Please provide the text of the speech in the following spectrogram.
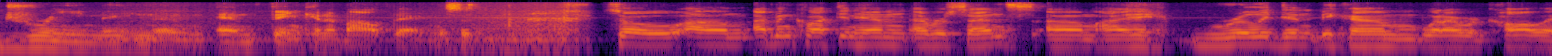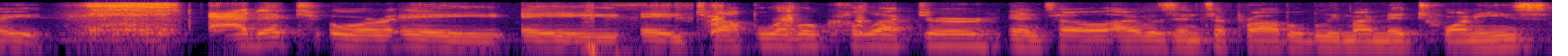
dreaming and, and thinking about things. So um, I've been collecting him ever since. Um, I really didn't become what I would call a addict or a a a top level collector until I was into probably my mid twenties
